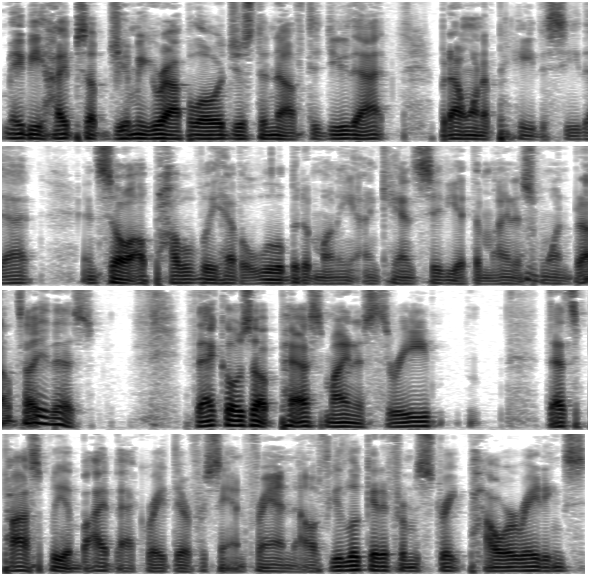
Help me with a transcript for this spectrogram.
maybe hypes up Jimmy Garoppolo just enough to do that. But I want to pay to see that. And so I'll probably have a little bit of money on Kansas City at the minus one. But I'll tell you this if that goes up past minus three, that's possibly a buyback right there for San Fran. Now, if you look at it from straight power ratings,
